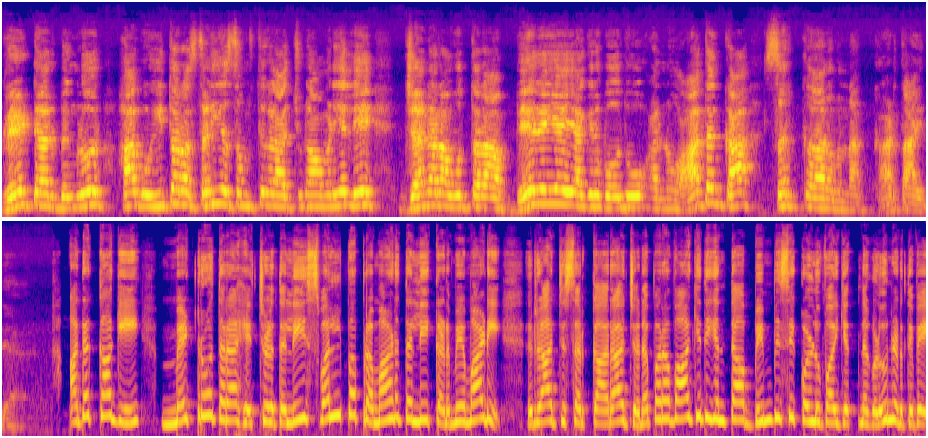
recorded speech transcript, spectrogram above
ಗ್ರೇಟರ್ ಬೆಂಗಳೂರು ಹಾಗೂ ಇತರ ಸ್ಥಳೀಯ ಸಂಸ್ಥೆಗಳ ಚುನಾವಣೆಯಲ್ಲಿ ಜನರ ಉತ್ತರ ಬೇರೆಯೇ ಆಗಿರಬಹುದು ಅನ್ನೋ ಆತಂಕ ಸರ್ಕಾರವನ್ನ ಕಾಡ್ತಾ ಇದೆ. ಅದಕ್ಕಾಗಿ ಮೆಟ್ರೋ ದರ ಹೆಚ್ಚಳದಲ್ಲಿ ಸ್ವಲ್ಪ ಪ್ರಮಾಣದಲ್ಲಿ ಕಡಿಮೆ ಮಾಡಿ ರಾಜ್ಯ ಸರ್ಕಾರ ಜನಪರವಾಗಿದೆ ಅಂತ ಬಿಂಬಿಸಿಕೊಳ್ಳುವ ಯತ್ನಗಳು ನಡೆದಿವೆ.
